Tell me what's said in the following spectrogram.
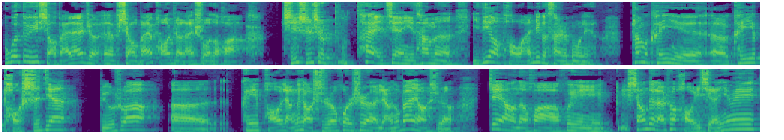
不过对于小白来者呃小白跑者来说的话，其实是不太建议他们一定要跑完这个三十公里，他们可以呃可以跑时间，比如说呃可以跑两个小时或者是两个半小时，这样的话会相对来说好一些，因为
